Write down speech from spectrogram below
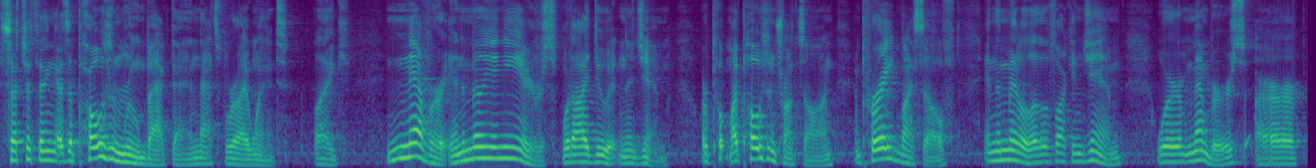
such a thing as a posing room back then, that's where I went. Like, never in a million years would I do it in the gym or put my posing trunks on and parade myself in the middle of the fucking gym where members are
